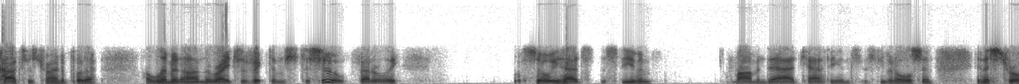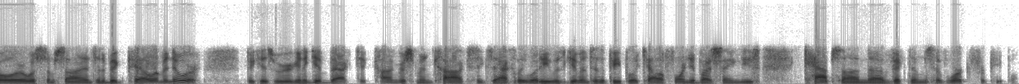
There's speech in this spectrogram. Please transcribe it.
Cox was trying to put a, a limit on the rights of victims to sue federally. So we had Steven, mom and dad, Kathy and Steven Olsen, in a stroller with some signs and a big pail of manure because we were going to give back to Congressman Cox exactly what he was given to the people of California by saying these caps on uh, victims have worked for people.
